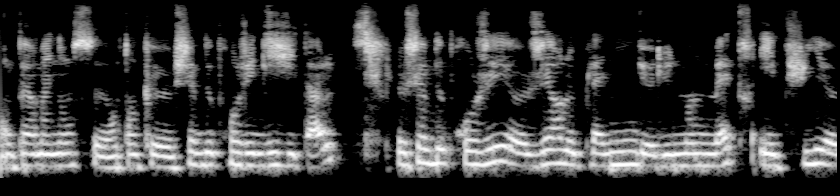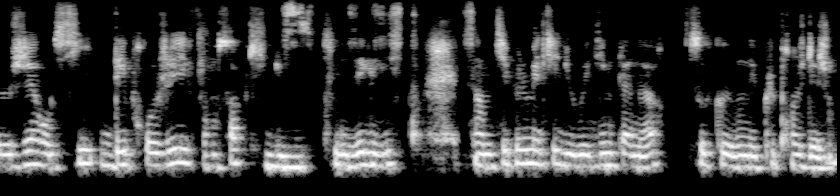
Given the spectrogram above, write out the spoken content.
en permanence en tant que chef de projet digital. Le chef de projet gère le planning du demande maître et puis gère aussi des projets et fait en sorte qu'ils existent. C'est un petit peu le métier du wedding planner, sauf qu'on est plus proche des gens.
